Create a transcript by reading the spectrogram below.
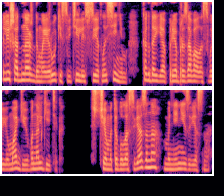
Лишь однажды мои руки светились светло-синим, когда я преобразовала свою магию в анальгетик. С чем это было связано, мне неизвестно.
